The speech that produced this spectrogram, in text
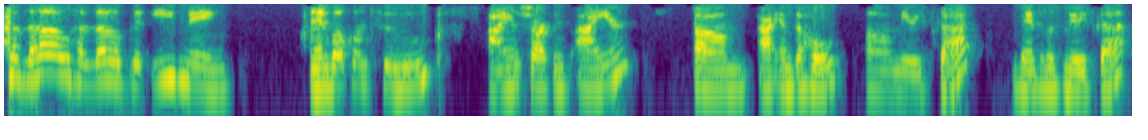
Hello, hello, good evening, and welcome to Iron Sharpens Iron. Um, I am the host, um, Mary Scott, Evangelist Mary Scott,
